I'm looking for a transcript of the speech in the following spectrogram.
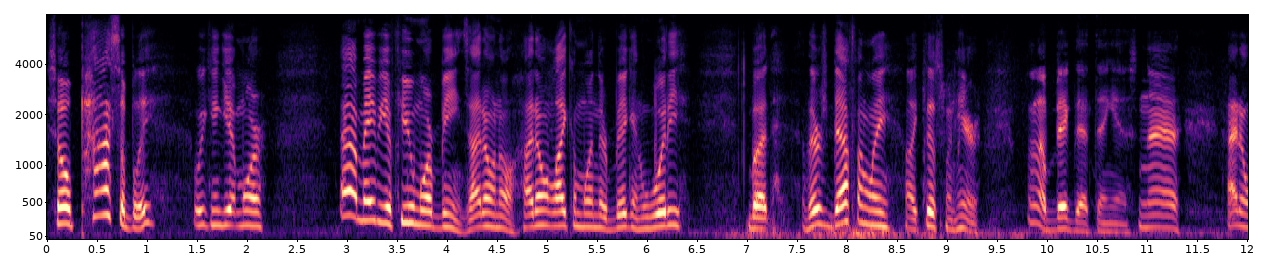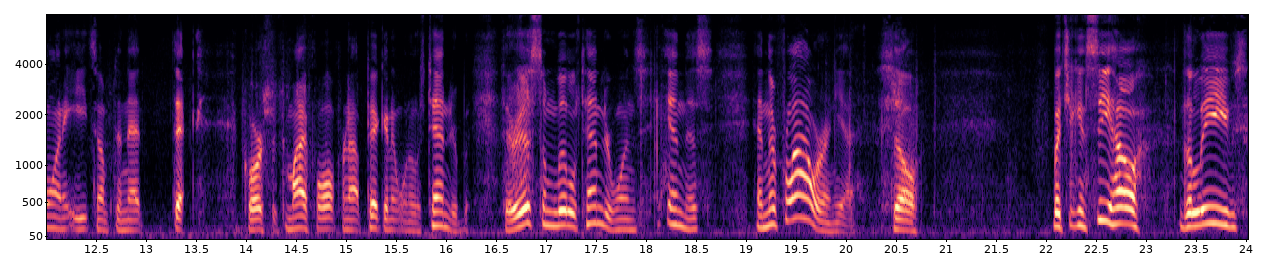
So possibly we can get more, uh, maybe a few more beans. I don't know. I don't like them when they're big and woody, but there's definitely, like this one here. Look how big that thing is. Nah, I don't want to eat something that thick. Of course, it's my fault for not picking it when it was tender, but there is some little tender ones in this, and they're flowering yet. So, but you can see how the leaves,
